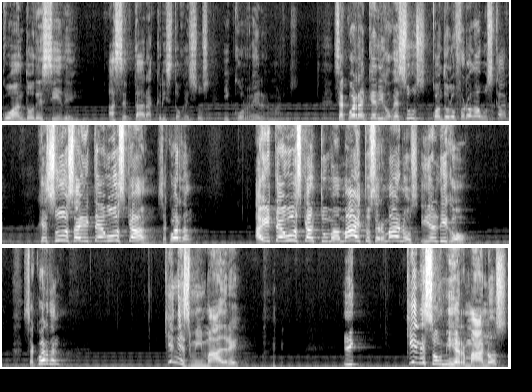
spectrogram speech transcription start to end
cuando deciden aceptar a Cristo Jesús y correr, hermanos? ¿Se acuerdan qué dijo Jesús cuando lo fueron a buscar? Jesús, ahí te buscan. ¿Se acuerdan? Ahí te buscan tu mamá y tus hermanos. Y él dijo, ¿se acuerdan? ¿Quién es mi madre? ¿Y quiénes son mis hermanos?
